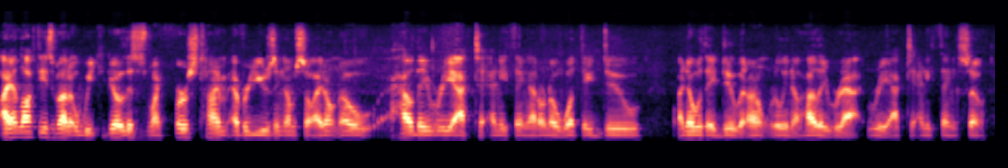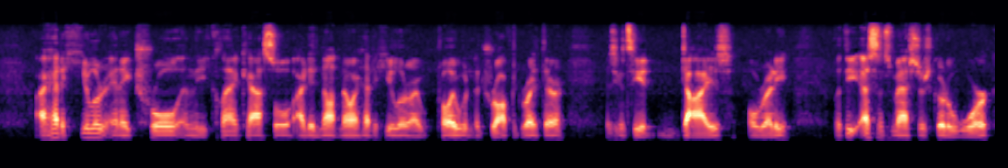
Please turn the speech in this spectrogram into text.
I unlocked these about a week ago. This is my first time ever using them, so I don't know how they react to anything. I don't know what they do. I know what they do, but I don't really know how they rea react to anything. So I had a healer and a troll in the clan castle. I did not know I had a healer. I probably wouldn't have dropped it right there. As you can see, it dies already but the Essence Masters go to work.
